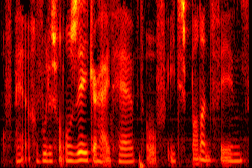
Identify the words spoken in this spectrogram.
of, eh, gevoelens van onzekerheid hebt of iets spannend vindt.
